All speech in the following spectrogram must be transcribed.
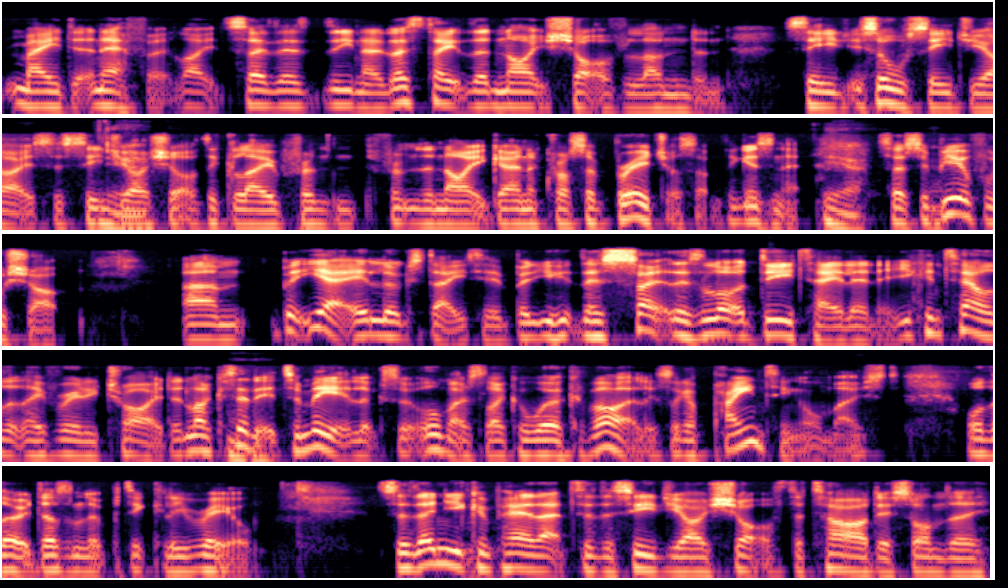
made an effort. Like, so there's you know, let's take the night shot of London. See, it's all CGI. It's a CGI Yeah. shot of the globe from from the night going across a bridge or something, isn't it? Yeah. So it's a beautiful shot. Um, but yeah, it looks dated. But you, there's so there's a lot of detail in it. You can tell that they've really tried. And like I said, Mm-hmm. it to me it looks almost like a work of art. It looks like a painting almost, although it doesn't look particularly real. So then you compare that to the CGI shot of the TARDIS on the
